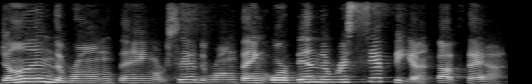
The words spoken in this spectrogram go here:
done the wrong thing or said the wrong thing or been the recipient of that.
